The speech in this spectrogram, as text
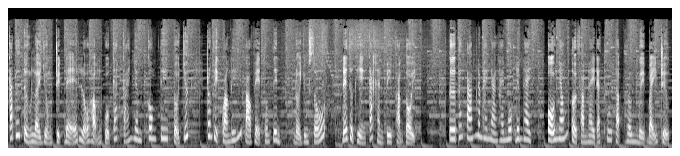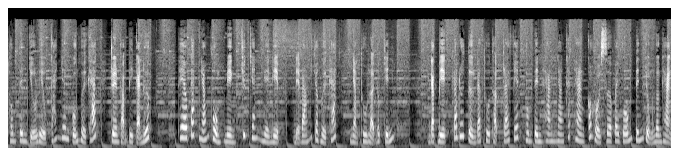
các đối tượng lợi dụng triệt để lỗ hổng của các cá nhân, công ty, tổ chức trong việc quản lý bảo vệ thông tin, nội dung số để thực hiện các hành vi phạm tội. Từ tháng 8 năm 2021 đến nay, ổ nhóm tội phạm này đã thu thập hơn 17 triệu thông tin dữ liệu cá nhân của người khác trên phạm vi cả nước, theo các nhóm vùng miền chức danh nghề nghiệp để bán cho người khác nhằm thu lợi bất chính. Đặc biệt, các đối tượng đã thu thập trái phép thông tin hàng ngàn khách hàng có hồ sơ vay vốn tín dụng ngân hàng,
